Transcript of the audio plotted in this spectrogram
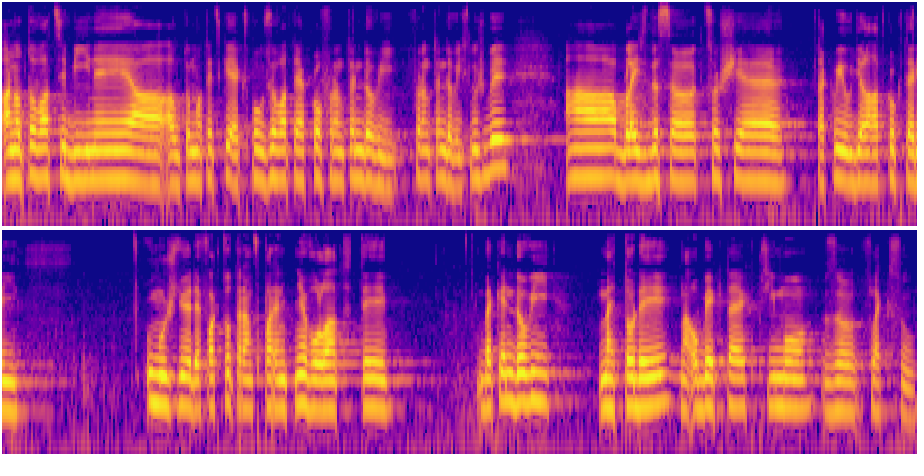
anotovat si bíny a automaticky expouzovat jako frontendové frontendový služby. A Blaze the což je takový udělátko, který umožňuje de facto transparentně volat ty backendové metody na objektech přímo z Flexu.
